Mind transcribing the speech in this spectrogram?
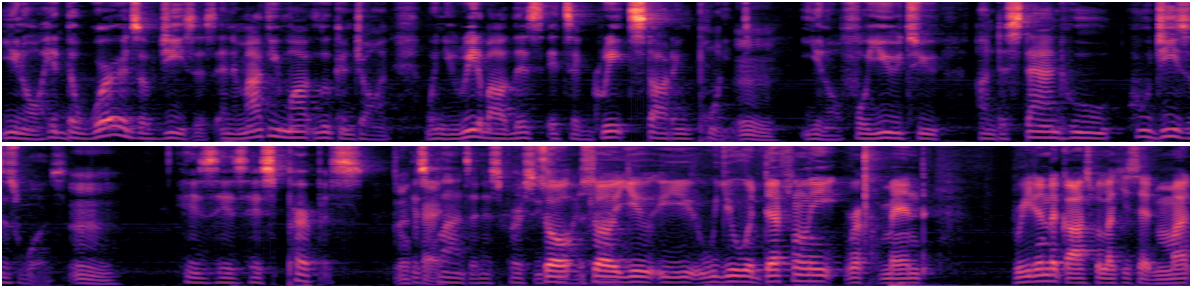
You know, hit the words of Jesus. And in Matthew, Mark, Luke, and John, when you read about this, it's a great starting point. Mm. You know, for you to understand who who Jesus was, mm. his his his purpose, his plans, and his pursuit. So so you you you would definitely recommend reading the gospel like you said Ma-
